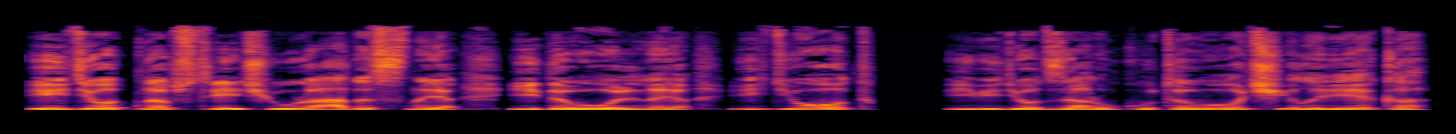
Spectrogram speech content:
идет навстречу, радостная и довольная, идет и ведет за руку того человека,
